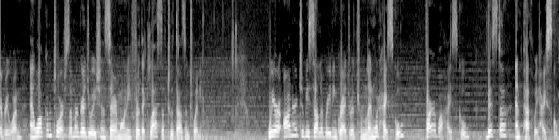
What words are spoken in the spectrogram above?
everyone, and welcome to our summer graduation ceremony for the class of 2020. We are honored to be celebrating graduates from Lynwood High School, Firebaugh High School, Vista, and Pathway High School.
